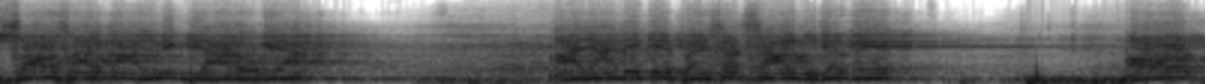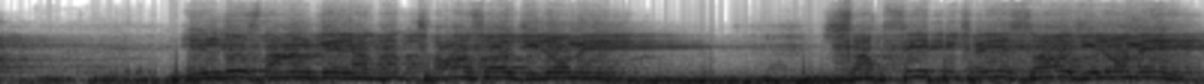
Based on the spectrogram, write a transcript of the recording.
सौ साल का आधुनिक बिहार हो गया। आज़ादी के पैंसठ साल गुजर गए और हिंदुस्तान के लगभग 600 जिलों में, सबसे पिछड़े 100 जिलों में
